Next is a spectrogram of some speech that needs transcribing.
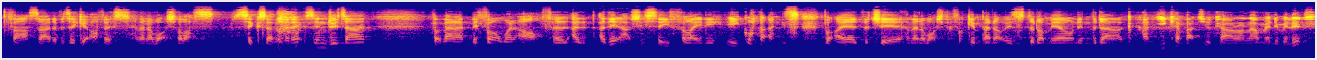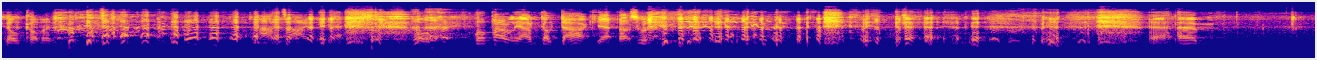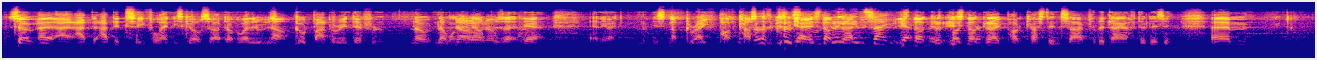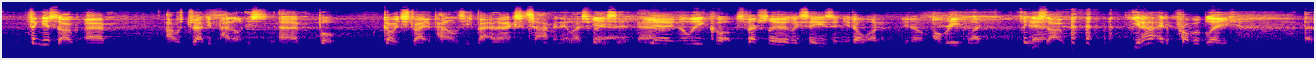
far side of the ticket office, and then I watched the last six, seven minutes injury time. But then I, my phone went off. I, I didn't actually see Fellaini equalise, but I heard the cheer, and then I watched the fucking penalties, stood on my own in the dark. And you came back to your car on how many minutes? No comment. Half time. well, well, apparently I haven't gone dark yet. That's what. yeah, um, so uh, I, I, I did see Fellaini's goal, so I don't know whether it was No. good, bad, or indifferent. No, no one No, can help no. us. Uh, yeah. Anyway, it's not great podcast. Yeah, it's not great great. insight It's not. gr- It's not great podcast insight for the day after, is it? Um, thing is, though, um, I was dreading penalties, um, but going straight to penalties is better than extra time in it. Let's face Yeah. it. Um, yeah, in the League Cup, especially early season, you don't want, you know. Oh, replay. Thing is, Yeah. though, United are probably,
